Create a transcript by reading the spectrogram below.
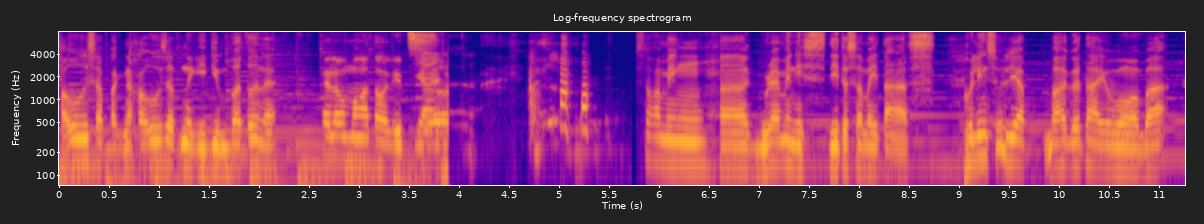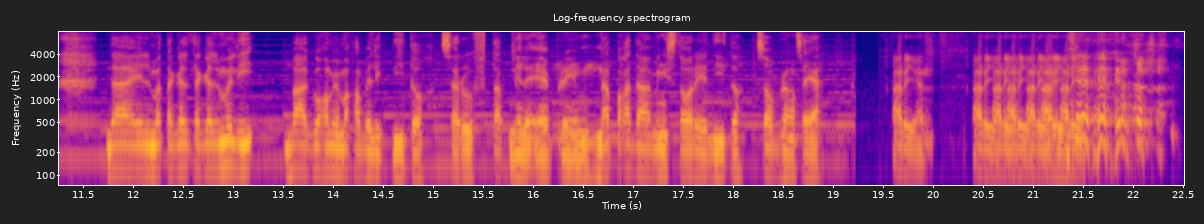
kausap. Pag nakausap, nagiging bato na. Hello mga tolits. Gusto kaming uh, reminisce dito sa may taas. Huling sulyap bago tayo bumaba. Dahil matagal-tagal muli, bago kami makabalik dito sa rooftop nila Ephraim. Napakadaming storya dito. Sobrang saya. Arian. Arian. Arian. Arian. Arian.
